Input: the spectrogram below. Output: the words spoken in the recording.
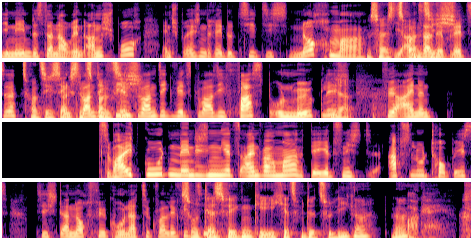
die nehmen das dann auch in Anspruch. Entsprechend reduziert sich nochmal Das heißt die Anzahl der 20, Plätze. Und 2026. 2024 wird es quasi fast unmöglich Ja, für einen Zweitguten, nenne ich ihn jetzt einfach mal, der jetzt nicht absolut top ist, sich dann noch für Kona zu so, qualifizieren. deswegen gehe ich jetzt wieder zur Liga, ne? okay.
